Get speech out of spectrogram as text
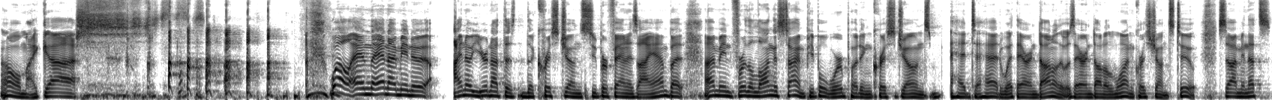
Oh my gosh. well, and and I mean, uh, I know you're not the the Chris Jones super fan as I am, but I mean, for the longest time, people were putting Chris Jones head to head with Aaron Donald. It was Aaron Donald one, Chris Jones two. So I mean, that's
